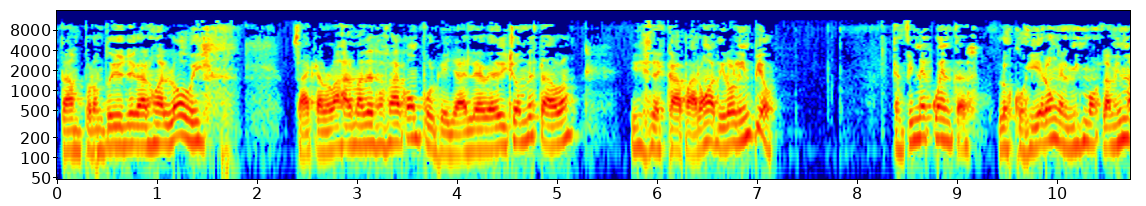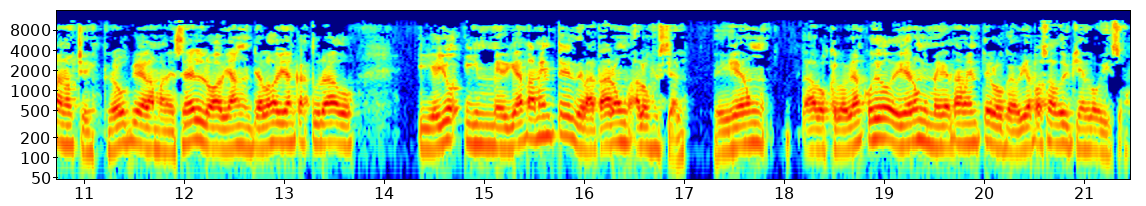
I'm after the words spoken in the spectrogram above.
Tan pronto ellos llegaron al lobby, sacaron las armas de zafacón porque ya él le había dicho dónde estaban y se escaparon a tiro limpio. En fin de cuentas, los cogieron el mismo, la misma noche. Creo que al amanecer lo habían, ya los habían capturado y ellos inmediatamente delataron al oficial. Le dijeron, a los que lo habían cogido, le dijeron inmediatamente lo que había pasado y quién lo hizo.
